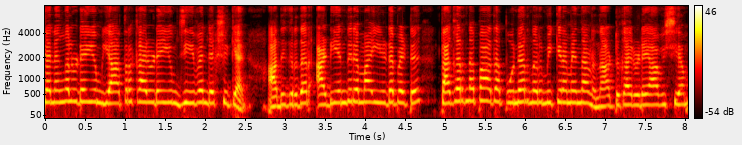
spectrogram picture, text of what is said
ജനങ്ങളുടെയും യാത്രക്കാരുടെയും ജീവൻ രക്ഷിക്കാൻ അധികൃതർ അടിയന്തിരമായി ഇടപെട്ട് തകർന്ന പാത പുനർനിർമ്മിക്കണമെന്നാണ് നാട്ടുകാരുടെ ആവശ്യം.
